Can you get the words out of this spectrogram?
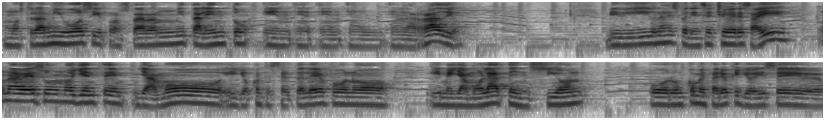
mostrar mi voz y mostrar mi talento en, en la radio. Viví unas experiencias chéveres ahí, una vez un oyente llamó y yo contesté el teléfono y me llamó la atención por un comentario que yo hice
